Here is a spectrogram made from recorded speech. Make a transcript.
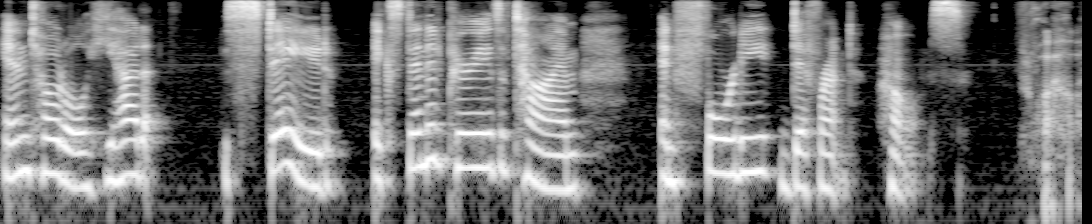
In total, he had stayed extended periods of time in 40 different homes. Wow.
